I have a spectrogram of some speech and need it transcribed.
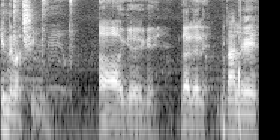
in the Machine. Ah, ok, ok. Dale, dale. Dale.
